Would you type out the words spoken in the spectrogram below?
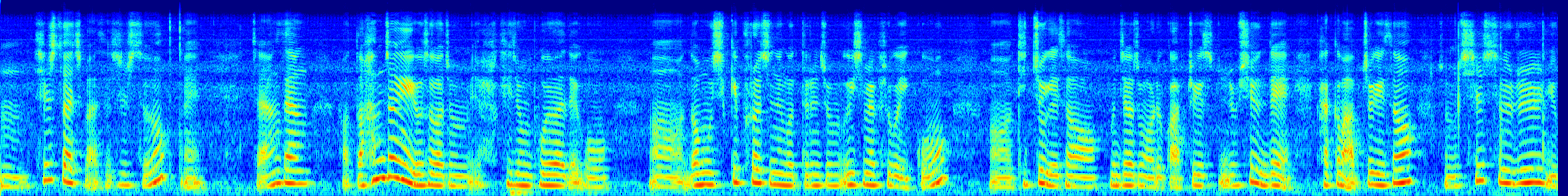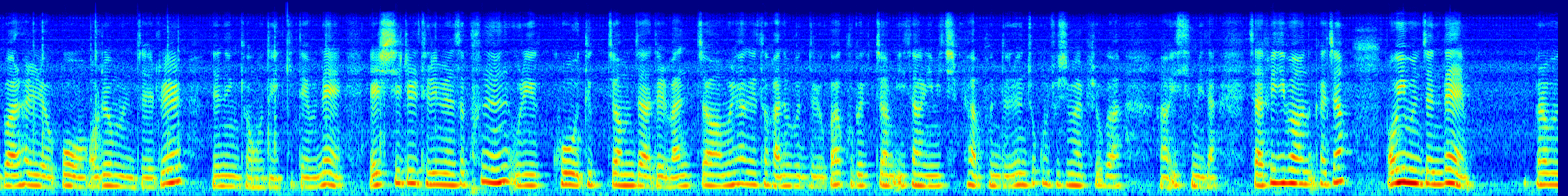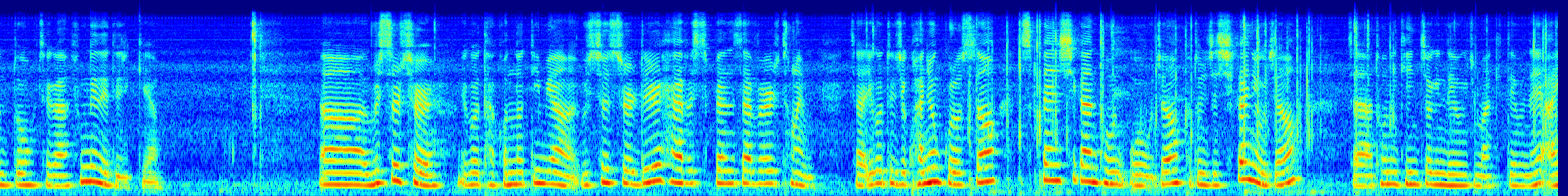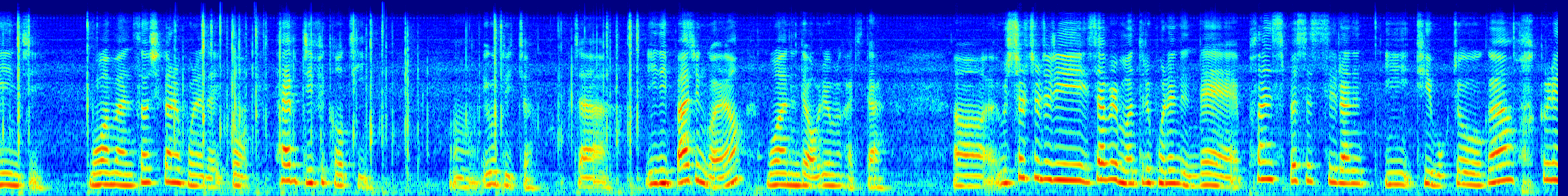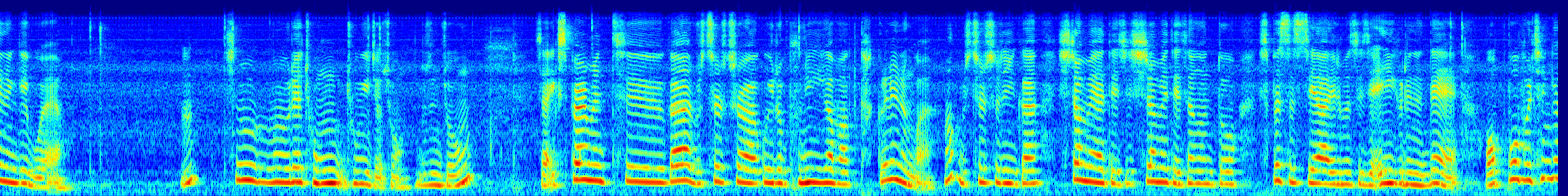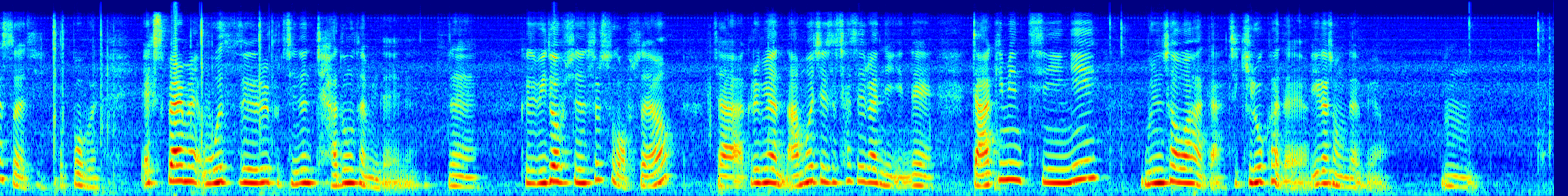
음, 실수하지 마세요, 실수. 네. 자, 항상 어떤 함정의 요소가 좀 이렇게 좀 보여야 되고, 어, 너무 쉽게 풀어지는 것들은 좀 의심할 필요가 있고, 어, 뒤쪽에서 문제가 좀 어렵고 앞쪽에서 좀 쉬운데 가끔 앞쪽에서 좀 실수를 유발하려고 어려운 문제를 내는 경우도 있기 때문에 LC를 들으면서 푸는 우리 고득점자들 만점을 향해서 가는 분들과 900점 이상을 이미 집필한 분들은 조금 조심할 필요가 어, 있습니다. 자, 102번 가죠. 어휘 문제인데 여러분 또 제가 흉내 내드릴게요. 어, researcher 이거 다 건너뛰면 researcher들 have spent several time 자 이것도 이제 관용구로서 spend 시간 돈 오죠. 그 돈 이제 시간이 오죠. 자 돈은 개인적인 내용이 좀 많기 때문에 ing 모하면서 시간을 보내다 있고 have difficulty. 어, 이것도 있죠. 자 인이 빠진 거예요. 뭐 하는데 어려움을 가지다. 어, 리서처들이 several month를 보냈는데 plan species라는 이 뒤 목적어가 확 끌리는 게 뭐예요? 음? 식물의 종, 종이죠, 종. 무슨 종? 자, experiment가 research하고 이런 분위기가 막 다 끌리는 거야. 어? research니까 실험해야 되지. 실험의 대상은 또 species야 이러면서 이제 A 그리는데 어법을 챙겼어야지. 어법을. experiment with를 붙이는 자동사입니다, 얘는. 네. 그래서 with 없이는 쓸 수가 없어요. 자, 그러면 나머지에서 찾으라는 얘기인데 documenting이 문서화하다, 즉 기록하다예요. 얘가 정답이에요. 음.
